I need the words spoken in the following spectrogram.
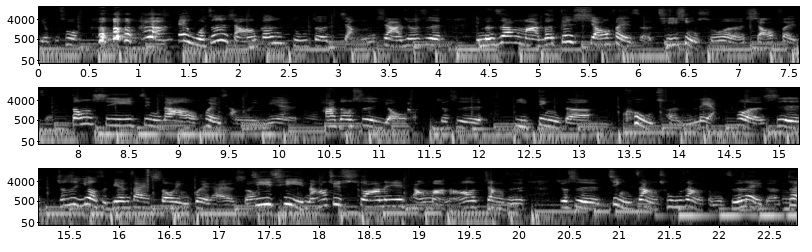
也不错。哎、欸，我真的想要跟读者讲一下，就是你们知道吗？跟跟消费者提醒所有的消费者，东西进到会场里面，它都是有就是一定的。库存量，或者是就是柚子边在收银柜台的时候，机器然后去刷刷那些条码，然后这样子就是进账出账什么之类的。对，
